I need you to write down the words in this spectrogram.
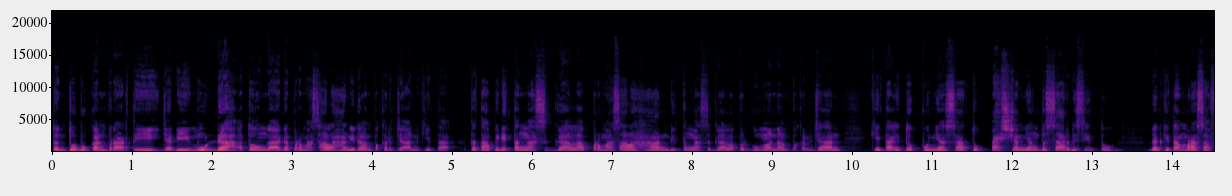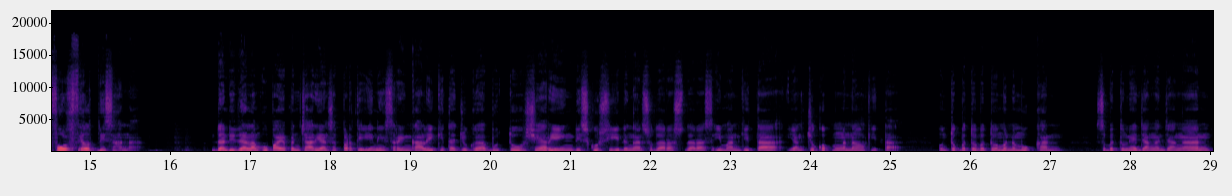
Tentu bukan berarti jadi mudah atau nggak ada permasalahan di dalam pekerjaan kita. Tetapi di tengah segala permasalahan, di tengah segala pergumulan dalam pekerjaan, kita itu punya satu passion yang besar di situ. Dan kita merasa fulfilled di sana. Dan di dalam upaya pencarian seperti ini, sering kali kita juga butuh sharing, diskusi dengan saudara-saudara seiman kita yang cukup mengenal kita. Untuk betul-betul menemukan, sebetulnya jangan-jangan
